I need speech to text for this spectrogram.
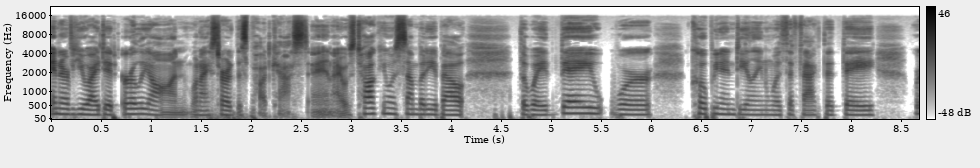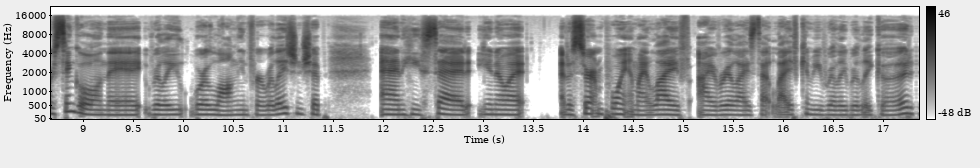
interview I did early on when I started this podcast. And I was talking with somebody about the way they were coping and dealing with the fact that they were single and they really were longing for a relationship. And he said, you know what? At a certain point in my life, I realized that life can be really, really good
